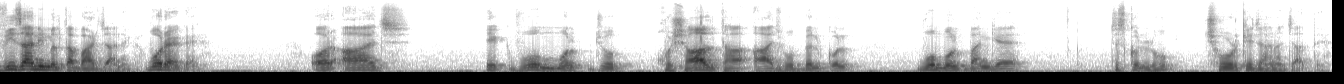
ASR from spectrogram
वीज़ा नहीं मिलता बाहर जाने का वो रह गए। और आज एक वो मुल्क जो खुशहाल था, आज वो बिल्कुल वो मुल्क बन गया जिसको लोग छोड़ के जाना चाहते हैं।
